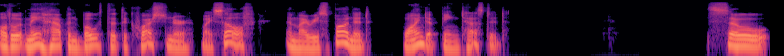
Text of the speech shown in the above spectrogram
although it may happen both that the questioner, myself, and my respondent wind up being tested. So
